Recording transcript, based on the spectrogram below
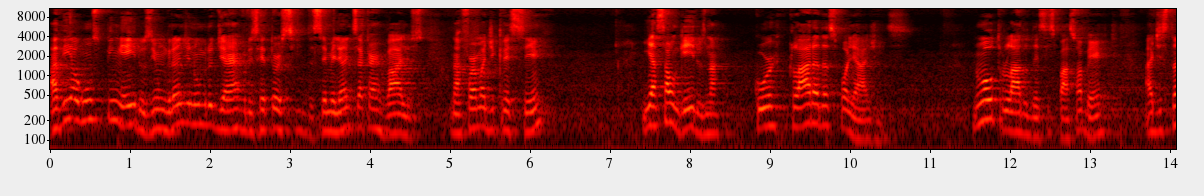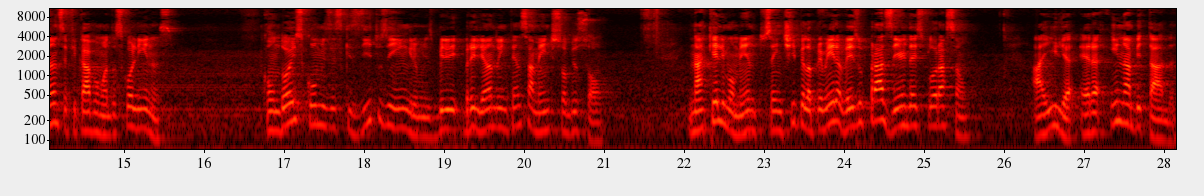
Havia alguns pinheiros e um grande número de árvores retorcidas, semelhantes a carvalhos, na forma de crescer, e a salgueiros na cor clara das folhagens. No outro lado desse espaço aberto, à distância ficava uma das colinas, com dois cumes esquisitos e íngremes brilhando intensamente sob o sol. Naquele momento, senti pela primeira vez o prazer da exploração. A ilha era inabitada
